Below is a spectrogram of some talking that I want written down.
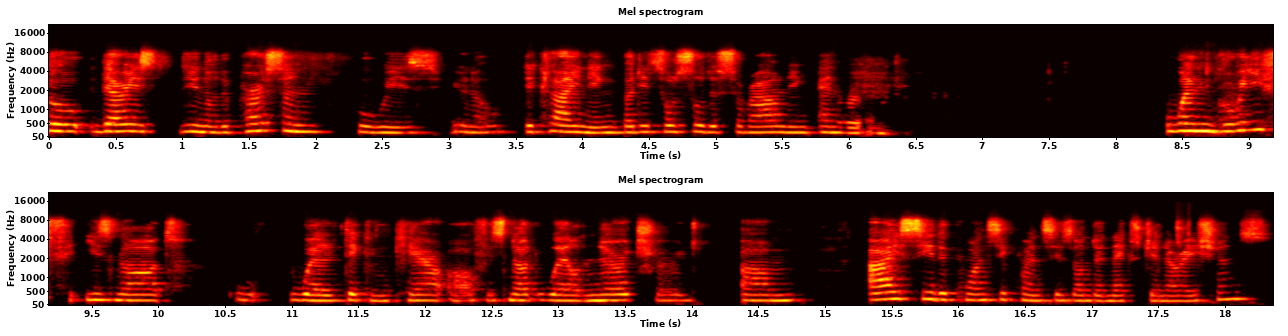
So there is you know the person who is you know declining, but it's also the surrounding and. Right when grief is not well taken care of, is not well nurtured, um, I see the consequences on the next generations.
